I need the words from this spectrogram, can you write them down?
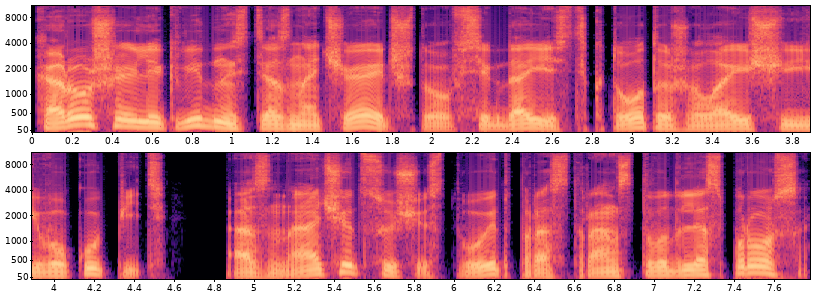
Хорошая ликвидность означает, что всегда есть кто-то, желающий его купить, а значит, существует пространство для спроса.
